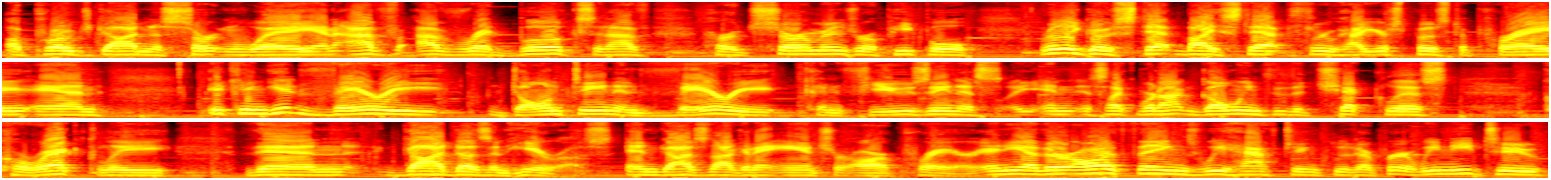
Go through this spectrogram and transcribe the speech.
approach God in a certain way. And I've, I've read books and I've heard sermons where people really go step by step through how you're supposed to pray. And it can get very daunting and very confusing. It's, and it's like we're not going through the checklist correctly, then God doesn't hear us and God's not going to answer our prayer. And yeah, there are things we have to include in our prayer. We need to,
